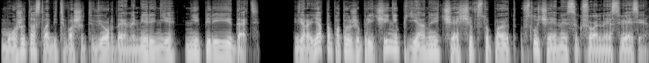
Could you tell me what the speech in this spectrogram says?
может ослабить ваше твердое намерение не переедать. Вероятно, по той же причине пьяные чаще вступают в случайные сексуальные связи.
